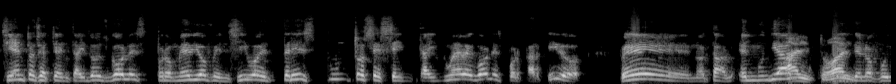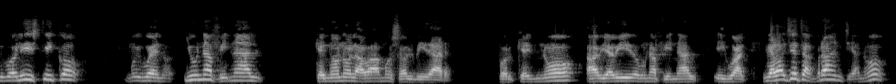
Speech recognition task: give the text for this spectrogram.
172 goles, promedio ofensivo de 3.69 goles por partido. Fue notable. El Mundial, Alto, alto. lo futbolístico, muy bueno. Y una final que no nos la vamos a olvidar, porque no había habido una final igual. Gracias a Francia, ¿no?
